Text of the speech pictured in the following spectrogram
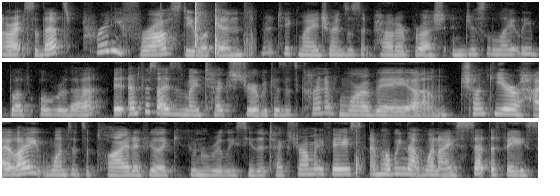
All right, so that's pretty frosty looking. I'm gonna take my translucent powder brush and just lightly buff over that. It emphasizes my texture because it's kind of more of a um, chunkier highlight. Once it's applied, I feel like you can really see the texture on my face. I'm hoping that when I set the face,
